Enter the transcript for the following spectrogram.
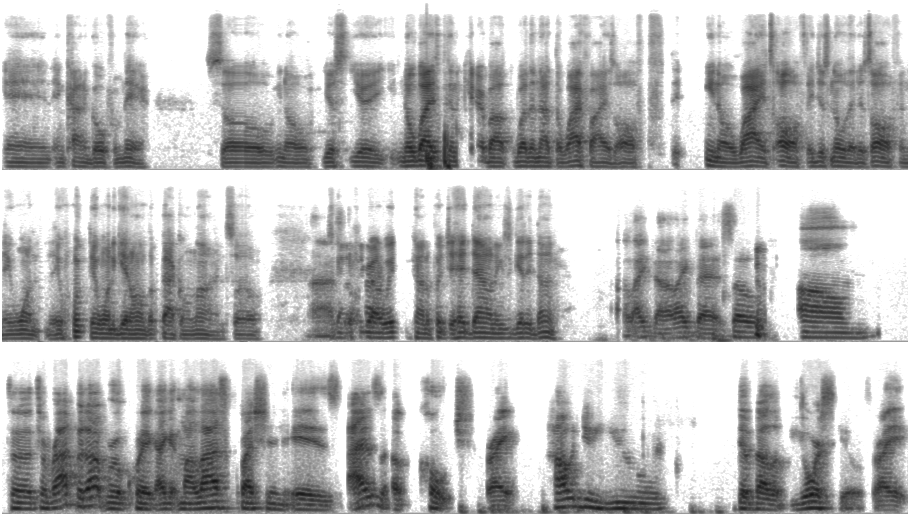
and and kind of go from there. So you know, you're, you're nobody's gonna care about whether or not the Wi-Fi is off. You know why it's off. They just know that it's off, and they want they want they want to get on the back online. So uh, got to figure out a way to kind of put your head down and just get it done. I like that. I like that. So um, to to wrap it up real quick, I get my last question is as a coach, right? How do you develop your skills, right?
